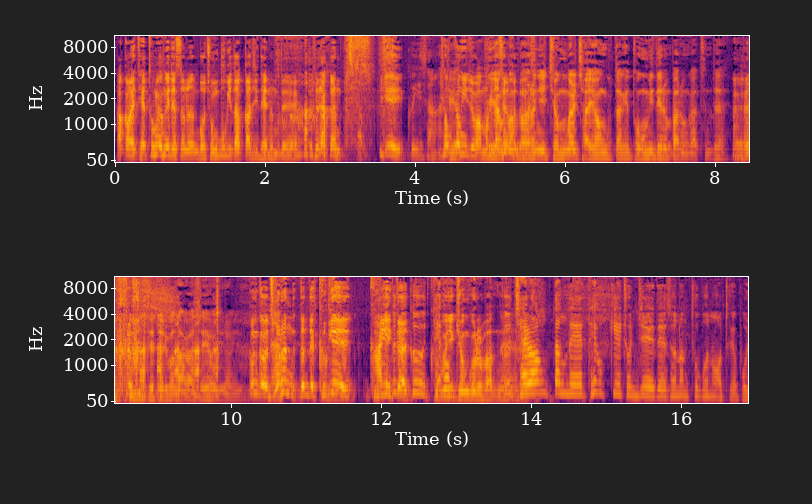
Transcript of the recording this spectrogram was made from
아까 말 대통령에 대해서는 뭐 종북이다까지 되는데 약간 이게 그 형평이 좀 안 맞는 그 양반 발언이 정말 자유한국당에 도움이 되는 발언 같은데 네. 김진태 데리고 나가세요 이런. 그러니까 저는 근데 그게 그게 아니, 그러니까 그 그분이 경고를 받네. 그 자유한국당 내 태극기의 존재에 대해서는 두 분은 어떻게 보,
